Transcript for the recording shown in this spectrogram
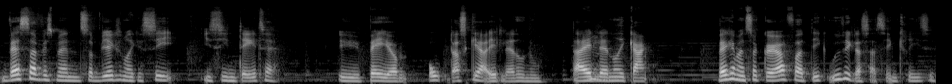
Hvad så, hvis man som virksomhed kan se i sine data øh, bagom, åh, oh, der sker et eller andet nu, der er et eller andet i gang. Hvad kan man så gøre for, at det ikke udvikler sig til en krise?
